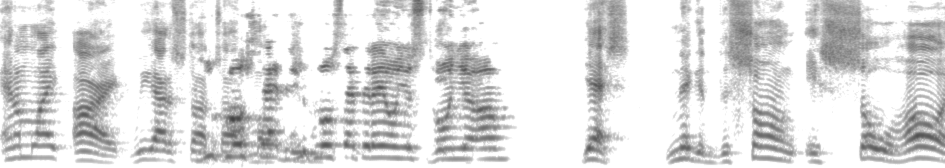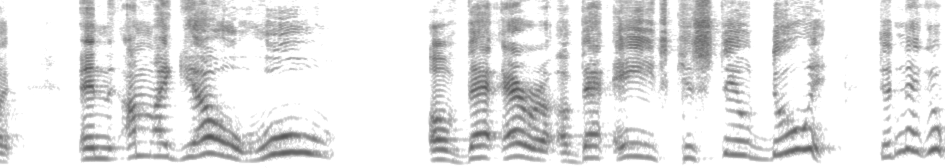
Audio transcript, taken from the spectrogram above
and I'm like, all right, we got to start. You post that? Did you post that today on your on your um? Yes, nigga, the song is so hard, and I'm like, yo, who of that era of that age can still do it? The nigga,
